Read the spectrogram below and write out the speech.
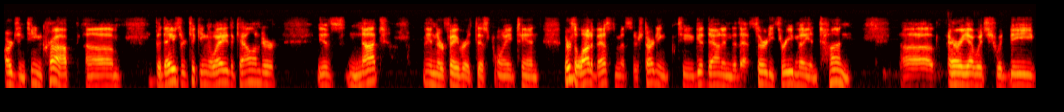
Argentine crop. Um, the days are ticking away. The calendar is not in their favor at this point, and there's a lot of estimates. They're starting to get down into that 33 million ton uh, area, which would be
